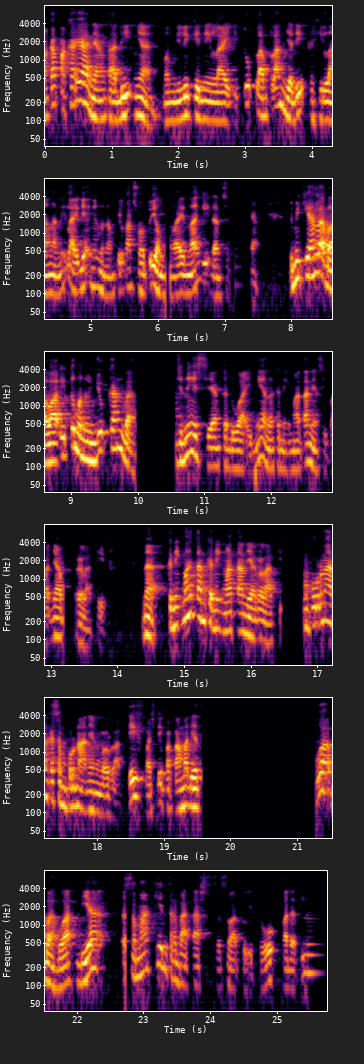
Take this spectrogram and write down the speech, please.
maka pakaian yang tadinya memiliki nilai itu pelan-pelan jadi kehilangan nilai. Dia ingin menampilkan sesuatu yang lain lagi dan seterusnya. Demikianlah bahwa itu menunjukkan bahwa jenis yang kedua ini adalah kenikmatan yang sifatnya relatif. Nah, kenikmatan-kenikmatan yang relatif, kesempurnaan-kesempurnaan yang relatif, pasti pertama dia bahwa dia semakin terbatas sesuatu itu pada tinggal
